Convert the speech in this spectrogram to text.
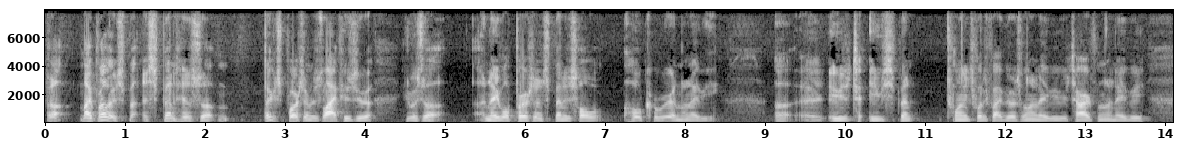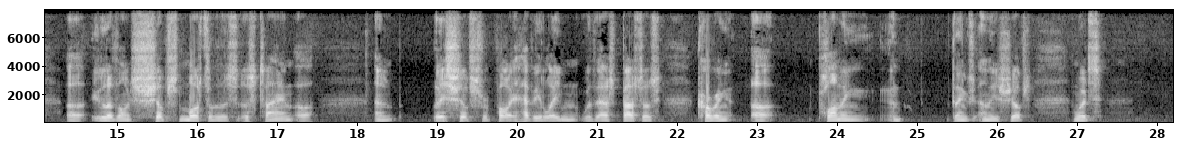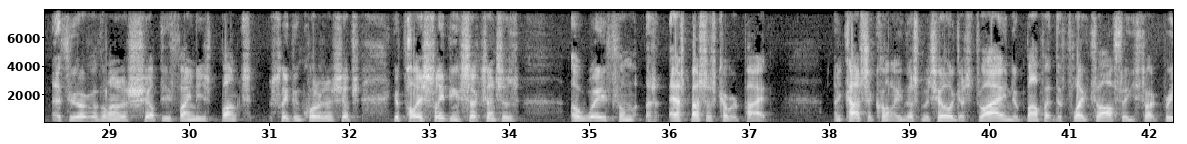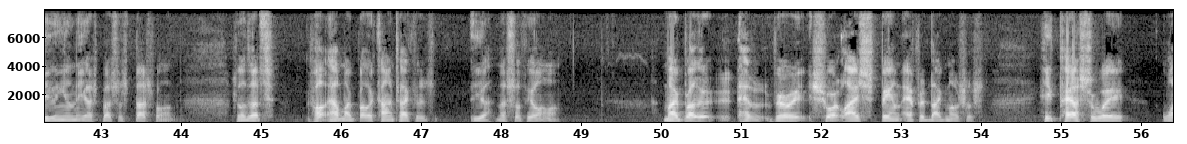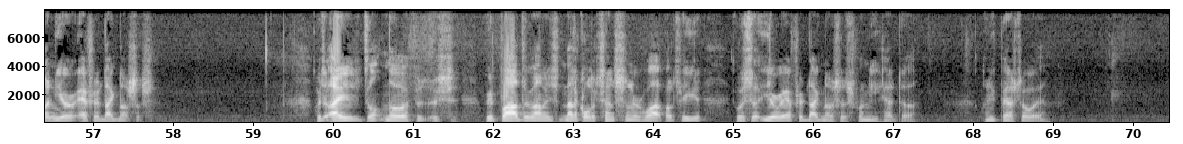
Well, my brother spent, spent his uh, biggest portion of his life. He was a, he was a, a naval person. Spent his whole whole career in the Navy. Uh, he, he spent 20, 25 years in the Navy. Retired from the Navy. Uh, he lived on ships most of this, this time, uh, and these ships were probably heavy laden with asbestos, covering uh, plumbing and things in these ships, which if you've ever been on a ship, you find these bunks, sleeping quarters in ships. You're probably sleeping six inches away from an asbestos-covered pipe, and consequently, this material gets dry, and you bump it, it flakes off, so you start breathing in the asbestos specimen. So that's how my brother contacted the uh, mesothelioma. My brother had a very short lifespan after diagnosis. He passed away one year after diagnosis which I don't know if it was revolved around his medical attention or what, but he it was a year after diagnosis when he had uh, when he passed away.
